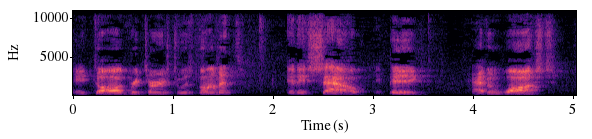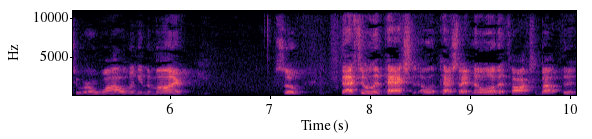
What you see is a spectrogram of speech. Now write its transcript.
A dog returns to his vomit, and a sow, a pig, having washed to her wallowing in the mire. So that's the only passage, only passage I know of that talks about the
